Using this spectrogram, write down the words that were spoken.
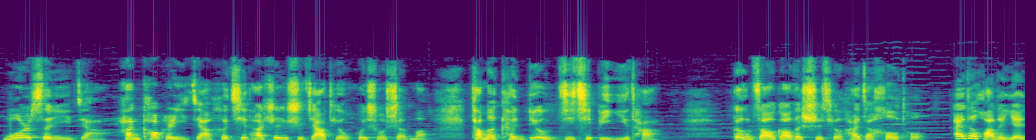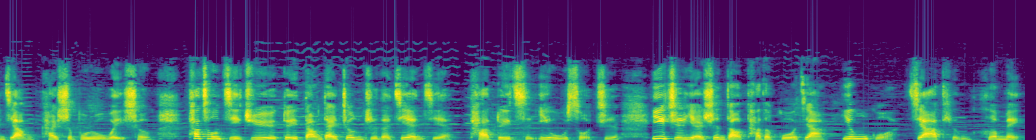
摩尔森一家、汉考克一家和其他绅士家庭会说什么？他们肯定极其鄙夷他。更糟糕的事情还在后头。爱德华的演讲开始步入尾声，他从几句对当代政治的见解，他对此一无所知，一直延伸到他的国家——英国、家庭和美。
